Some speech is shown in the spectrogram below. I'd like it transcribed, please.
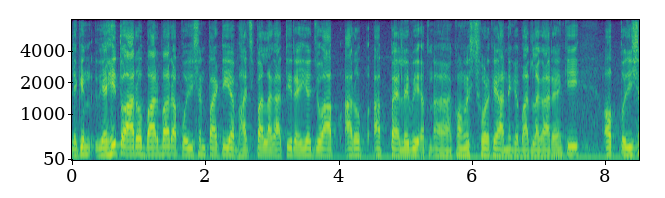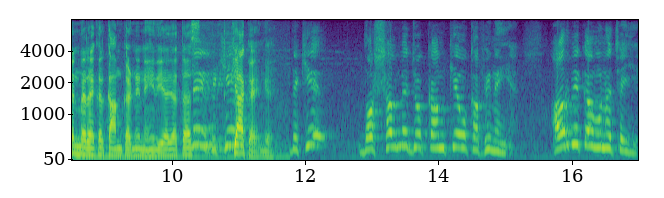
लेकिन यही तो आरोप बार बार अपोजिशन पार्टी या भाजपा लगाती रही है जो आप आरोप आप पहले भी अपना कांग्रेस छोड़ के आने के बाद लगा रहे हैं कि अपोजिशन में रहकर काम करने नहीं दिया जाता। नहीं, क्या कहेंगे? देखिए दस साल में जो काम किया वो काफ़ी नहीं है और भी काम होना चाहिए।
